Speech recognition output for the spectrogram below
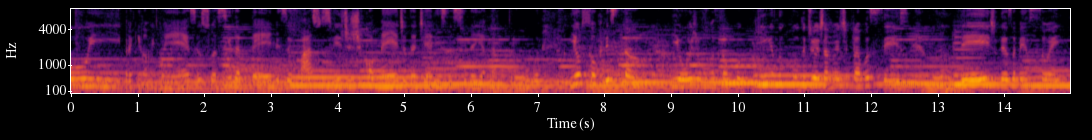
Oi, para quem não me conhece, eu sou a Cida Teles, eu faço os vídeos de comédia da diarista Cida e a Patroa e eu sou cristã. E hoje eu vou mostrar um pouquinho do culto de hoje à noite para vocês. Um beijo, Deus abençoe.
